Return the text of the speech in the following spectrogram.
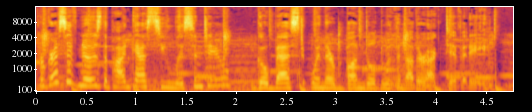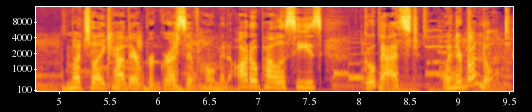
Progressive knows the podcasts you listen to go best when they're bundled with another activity. Much like how their Progressive home and auto policies go best when they're bundled.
